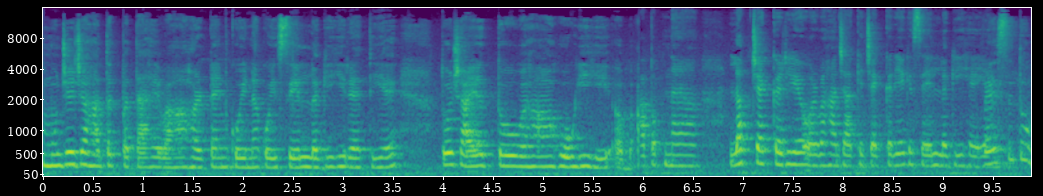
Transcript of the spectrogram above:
मुझे जहाँ तक पता है, वहाँ हर टाइम कोई ना कोई सेल लगी ही रहती है. तो शायद तो वहाँ होगी ही अब। आप अपना लक चेक करिए और वहाँ जाके चेक करिए कि सेल लगी है वैसे तो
